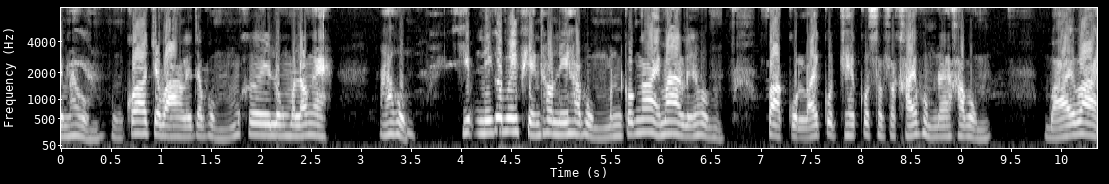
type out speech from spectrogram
มนะครับผม ผมก็จะวางเลยแต่ผมเคยลงมาแล้วไงนะครับผมคลิปนี้ก็มีเพียงเท่านี้ครับผมมันก็ง่ายมากเลยครับผม ฝากกดไลค์กดแชร์กด subscribe ผมด้วยนะครับผม บายบาย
